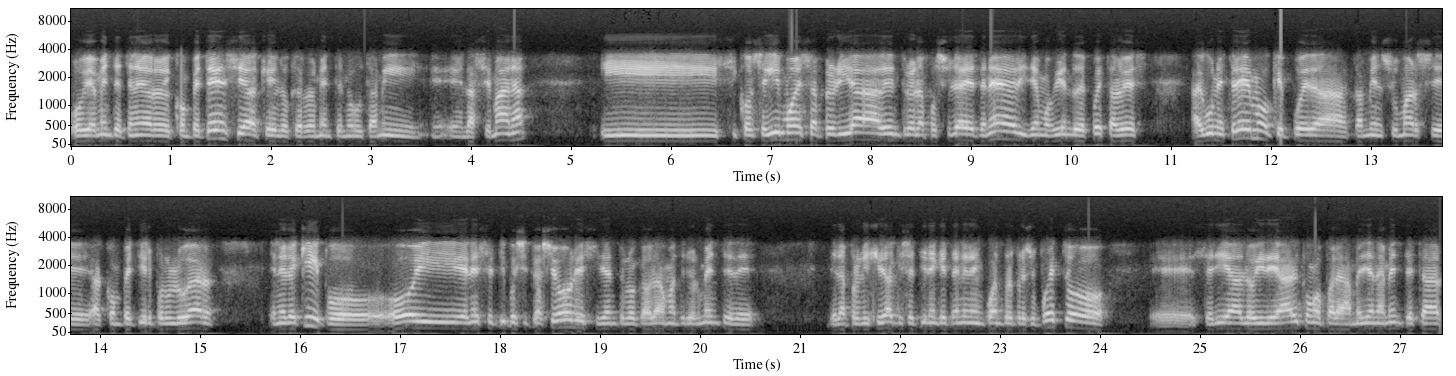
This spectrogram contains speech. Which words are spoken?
obviamente tener competencia, que es lo que realmente me gusta a mí eh, en la semana. Y si conseguimos esa prioridad dentro de la posibilidad de tener, iremos viendo después tal vez algún extremo que pueda también sumarse a competir por un lugar en el equipo. Hoy en ese tipo de situaciones y dentro de lo que hablábamos anteriormente de de la prolijidad que se tiene que tener en cuanto al presupuesto, eh, sería lo ideal como para medianamente estar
